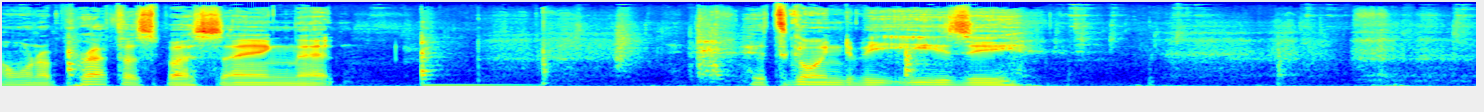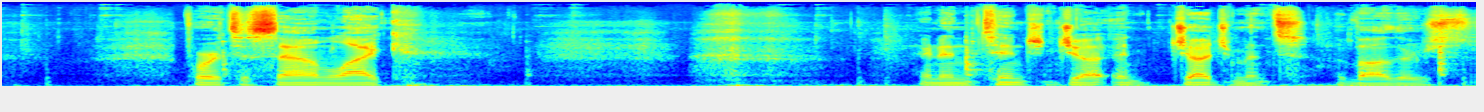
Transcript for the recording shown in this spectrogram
I want to preface by saying that it's going to be easy for it to sound like an intense ju- judgment of others.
